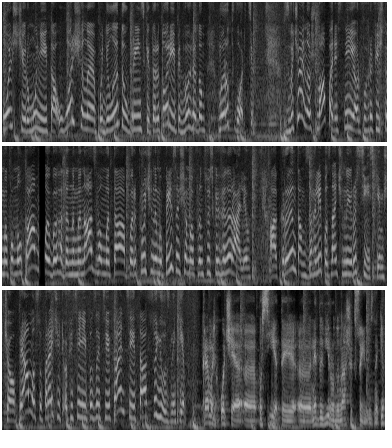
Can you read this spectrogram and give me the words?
Польщі, Румунії та Угорщини поділити українські території під виглядом миротворців. Звичайно ж, мапа рясніє орфографічними помилками, вигаданими назвами та перекрученими прізвищами французьких генералів. А Крим там взагалі позначений російським, що прямо суперечить офіційній позиції Франції та союзників. Кремль хоче е, посіяти е, недовіру до наших союзників,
